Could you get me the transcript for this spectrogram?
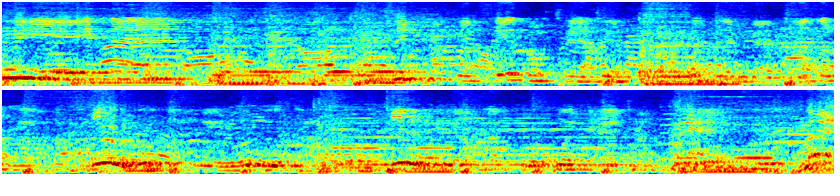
ดีแน่ซึ่งเป็นเสียงของแทนเดิมก็เป็นแบบนั้นตลอดครับที่รู้ต้องไม่รู้ดูตามผมที่ยอมรับผมหัวใจทำแค่เฮ้ย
